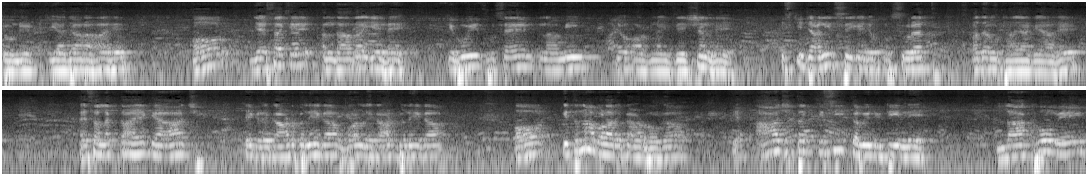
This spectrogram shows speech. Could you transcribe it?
डोनेट किया जा रहा है। और जैसा कि अंदाज़ा ये है कि हुई हुसैन नामी जो ऑर्गेनाइजेशन है, इसकी जानब से ये जो खूबसूरत कदम उठाया गया है। ऐसा लगता है कि आज एक रिकॉर्ड बनेगा वर्ल्ड रिकॉर्ड बनेगा, और इतना बड़ा रिकॉर्ड होगा कि आज तक किसी कम्युनिटी ने लाखों में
